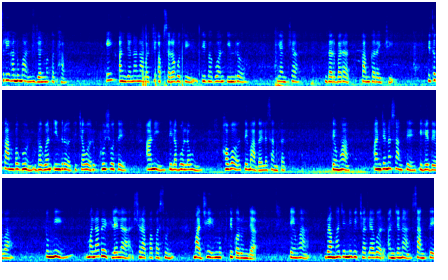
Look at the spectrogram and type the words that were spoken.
श्री हनुमान जन्मकथा. एक अंजना नावाची अप्सरा होती. ती भगवान इंद्र यांच्या दरबारात काम करायची. तिचं काम बघून भगवान इंद्र तिच्यावर खुश होते आणि तिला बोलावून हवं ते मागायला सांगतात. तेव्हा अंजना सांगते की हे देवा तुम्ही मला भेटलेल्या श्रापापासून माझी मुक्ती करून द्या. तेव्हा ब्रह्माजींनी विचारल्यावर अंजना सांगते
